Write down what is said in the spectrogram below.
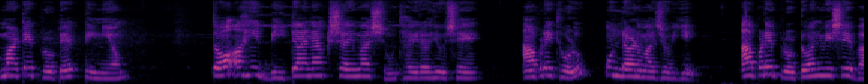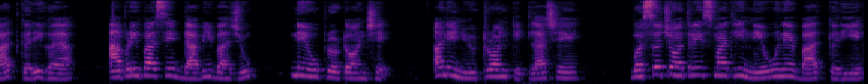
માટે પ્રોટેક્ટિનિયમ તો અહીં બીટાના ક્ષયમાં શું થઈ રહ્યું છે? આપણે થોડું ઊંડાણમાં જોઈએ. આપણે પ્રોટોન વિશે વાત કરી ગયા. આપણી પાસે ડાબી બાજુ નેવું પ્રોટોન છે. અને ન્યુટ્રોન કેટલા છે? બસો ચોત્રીસમાંથી નેવુંને બાદ કરીએ.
